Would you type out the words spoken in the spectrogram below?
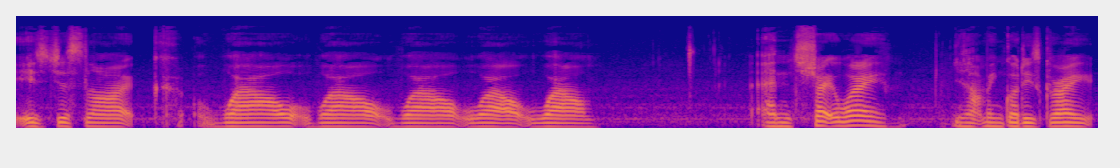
is just like, wow, wow, wow, wow, wow. And straight away, you know what I mean? God is great.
